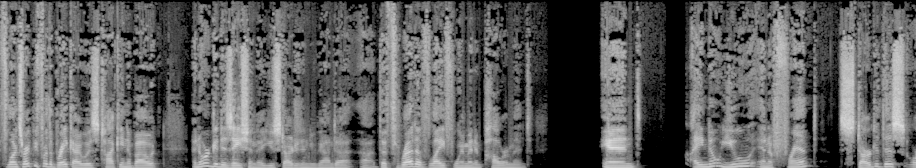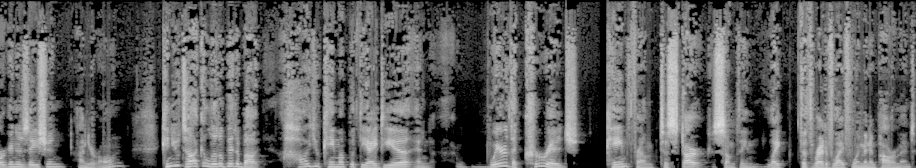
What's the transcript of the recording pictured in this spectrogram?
Florence, right before the break, I was talking about an organization that you started in Uganda, uh, the Thread of Life Women Empowerment. And I know you and a friend started this organization on your own. Can you talk a little bit about how you came up with the idea and where the courage came from to start something like the Thread of Life Women Empowerment?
